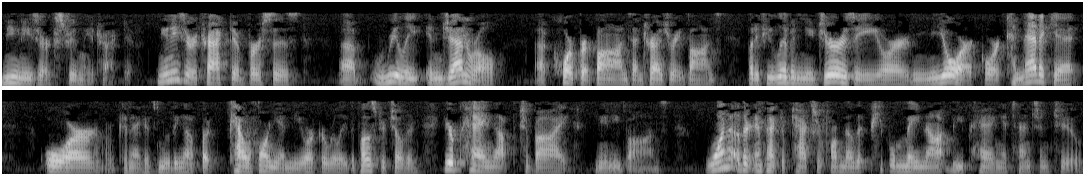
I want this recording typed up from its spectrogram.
munis are extremely attractive. Munis are attractive versus uh, really, in general, uh, corporate bonds and treasury bonds. But if you live in New Jersey or New York or Connecticut, or Connecticut's moving up, but California and New York are really the poster children, you're paying up to buy muni bonds. One other impact of tax reform, though, that people may not be paying attention to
